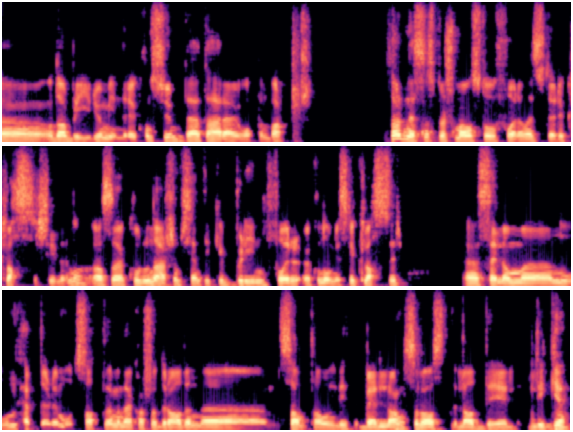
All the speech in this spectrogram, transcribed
eh, og da blir det jo mindre konsum. Dette her er jo åpenbart. Så er det nesten spørsmål om å stå foran et større klasseskille nå. Altså Korona er som kjent ikke blind for økonomiske klasser, selv om noen hevder det motsatte. Men det er kanskje å dra denne samtalen litt vel langt, så la oss la det ligge.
